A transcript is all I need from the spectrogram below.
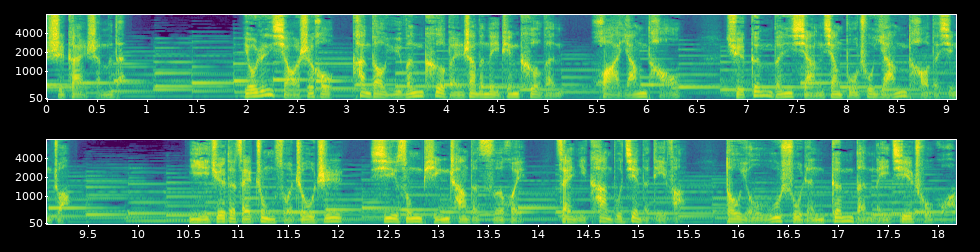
是干什么的。有人小时候看到语文课本上的那篇课文画杨桃，却根本想象不出杨桃的形状。你觉得在众所周知、稀松平常的词汇，在你看不见的地方？都有无数人根本没接触过。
